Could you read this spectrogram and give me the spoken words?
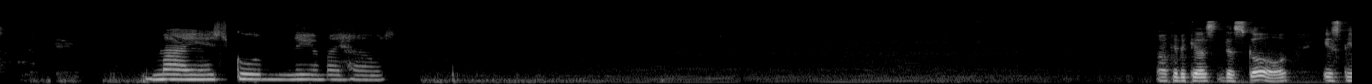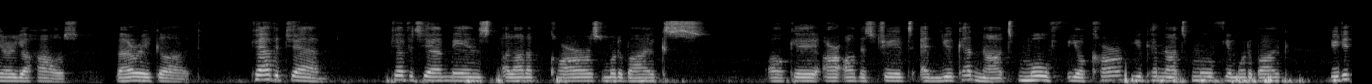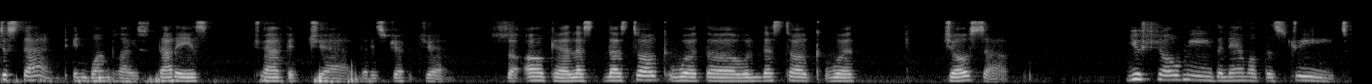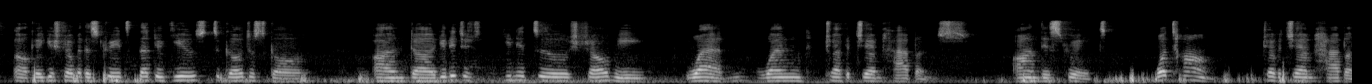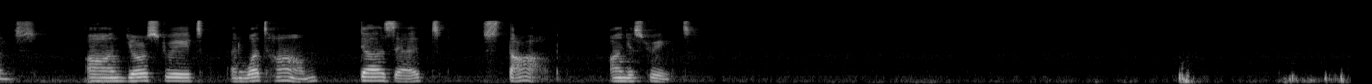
my school near my house. Okay, because the school is near your house. Very good. Traffic jam. Traffic jam means a lot of cars, motorbikes, okay, are on the street and you cannot move your car, you cannot move your motorbike. You need to stand in one place. That is traffic jam. That is traffic jam. So okay, let's let's talk with uh let's talk with Joseph. You show me the name of the street. Okay, you show me the street that you used to go to school, and uh, you need to you need to show me when when traffic jam happens on this street. What time traffic jam happens on your street, and what time does it stop on your street?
